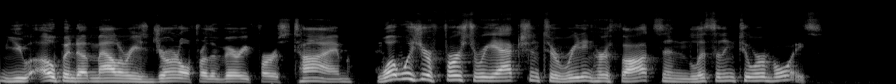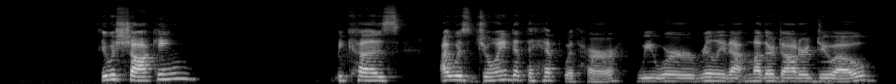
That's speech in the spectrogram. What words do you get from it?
you opened up Mallory's journal for the very first time, what was your first reaction to reading her thoughts and listening to her voice? It was shocking because I was joined at the hip with her. We were really that mother daughter duo,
